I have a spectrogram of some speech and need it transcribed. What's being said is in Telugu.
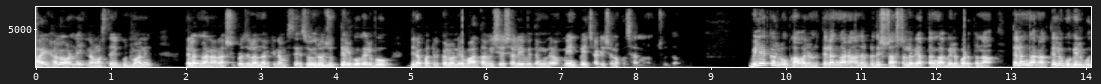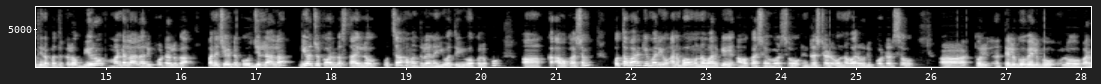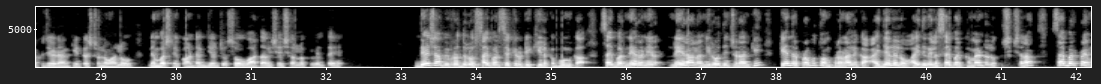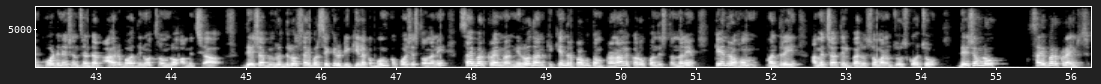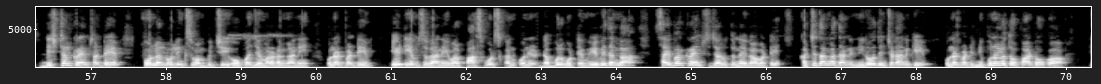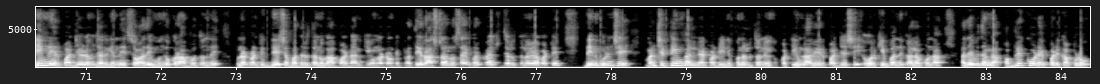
హాయ్ హలో అండి. నమస్తే గుడ్ మార్నింగ్. తెలంగాణ రాష్ట్ర ప్రజలందరికీ నమస్తే. సో ఈరోజు తెలుగు వెలుగు దినపత్రికలోని వార్తా విశేషాలు ఏ విధంగా మెయిన్ పేజ్ అడిషన్ ఒకసారి మనం చూద్దాం. విలేకరులు కావాలను తెలంగాణ ఆంధ్రప్రదేశ్ రాష్ట్రాల వ్యాప్తంగా వెలువడుతున్న తెలంగాణ తెలుగు వెలుగు దినపత్రికలో బ్యూరో మండలాల రిపోర్టర్లుగా పనిచేయటకు జిల్లాల నియోజకవర్గ స్థాయిలో ఉత్సాహవంతులైన యువతి యువకులకు అవకాశం. కొత్త వారికి మరియు అనుభవం ఉన్న వారికి అవకాశం ఇవ్వచ్చు సో ఇంట్రెస్టెడ్ ఉన్నవారు రిపోర్టర్స్ తెలుగు వెలుగులో వర్క్ చేయడానికి ఇంట్రెస్ట్ ఉన్న వాళ్ళు నెంబర్స్ని కాంటాక్ట్ చేయొచ్చు. సో వార్తా విశేషాల్లోకి వెళ్తే దేశాభివృద్ధిలో సైబర్ సెక్యూరిటీ కీలక భూమిక. సైబర్ నేర నిర- నేరాల నిరోధించడానికి కేంద్ర ప్రభుత్వం ప్రణాళిక ఐదేళ్ళలో ఐదు వేల సైబర్ కమాండోలకు శిక్షణ సైబర్ క్రైమ్ కోఆర్డినేషన్ సెంటర్ ఆవిర్భావ దినోత్సవంలో అమిత్ షా. దేశాభివృద్ధిలో సైబర్ సెక్యూరిటీ కీలక భూమిక పోషిస్తోందని సైబర్ క్రైమ్ల నిరోధానికి కేంద్ర ప్రభుత్వం ప్రణాళిక రూపొందిస్తుందని కేంద్ర హోం మంత్రి అమిత్ షా తెలిపారు. సో మనం చూసుకోవచ్చు దేశంలో సైబర్ క్రైమ్స్ డిజిటల్ క్రైమ్స్ అంటే ఫోన్లలో లింక్స్ పంపించి ఓపెన్ చేయమనడం కానీ ఉన్నటువంటి ఏటీఎంస్ కానీ వాళ్ళ పాస్పోర్ట్స్ కనుక్కొని డబ్బులు కొట్టేం ఈ విధంగా సైబర్ క్రైమ్స్ జరుగుతున్నాయి కాబట్టి ఖచ్చితంగా దాన్ని నిరోధించడానికి ఉన్నటువంటి నిపుణులతో పాటు ఒక టీంని ఏర్పాటు చేయడం జరిగింది. సో అది ముందుకు రాబోతుంది. ఉన్నటువంటి దేశ భద్రతను కాపాడడానికి ఉన్నటువంటి ప్రతి రాష్ట్రాల్లో సైబర్ క్రైమ్స్ జరుగుతున్నాయి కాబట్టి దీని గురించి మంచి టీం కలిగినటువంటి నిపుణులతో ఒక టీం లాగా ఏర్పాటు చేసి ఎవరికి ఇబ్బంది కలగకుండా అదే విధంగా పబ్లిక్ కూడా ఎప్పటికప్పుడు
